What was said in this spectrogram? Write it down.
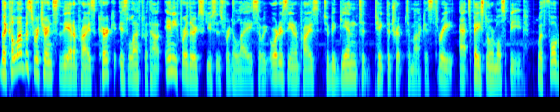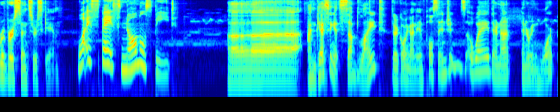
The Columbus returns to the Enterprise. Kirk is left without any further excuses for delay, so he orders the Enterprise to begin to take the trip to Makus 3 at space normal speed with full reverse sensor scan. What is space normal speed? Uh, I'm guessing it's sublight. They're going on impulse engines away. They're not entering warp.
